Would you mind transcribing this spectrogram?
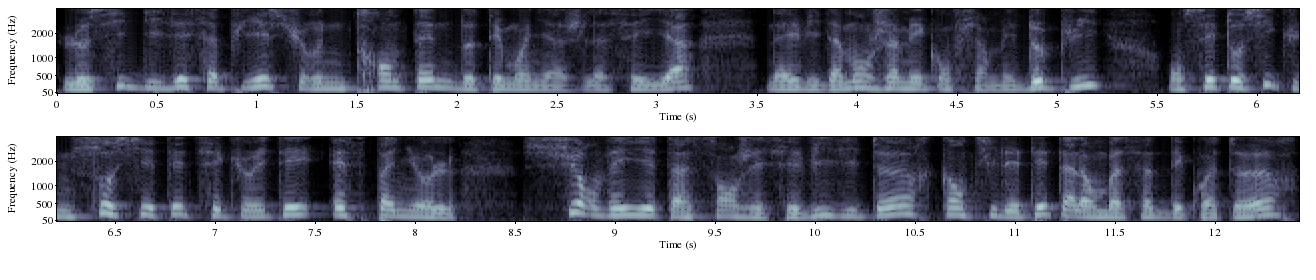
Le site disait s'appuyer sur une trentaine de témoignages. La CIA n'a évidemment jamais confirmé. Depuis, on sait aussi qu'une société de sécurité espagnole surveillait Assange et ses visiteurs quand il était à l'ambassade d'Équateur.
